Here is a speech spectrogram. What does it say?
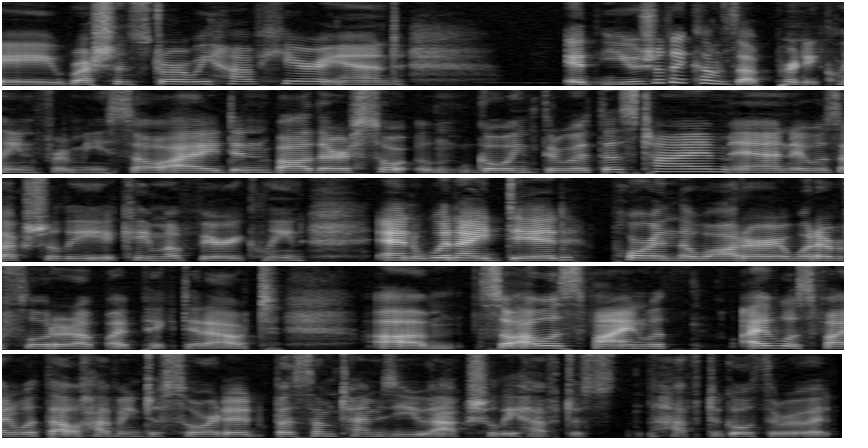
a Russian store we have here and it usually comes up pretty clean for me. So I didn't bother so going through it this time and it was actually it came up very clean. And when I did pour in the water, whatever floated up, I picked it out. Um, so I was fine with I was fine without having to sort it, but sometimes you actually have to have to go through it.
